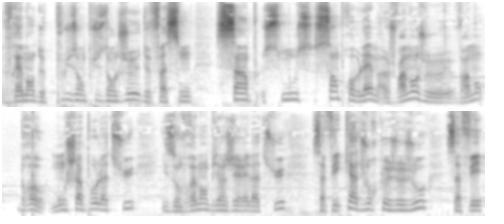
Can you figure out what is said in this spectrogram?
vraiment de plus en plus dans le jeu de façon simple, smooth, sans problème. Vraiment, je, vraiment, bravo. Mon chapeau là-dessus. Ils ont vraiment bien géré là-dessus. Ça fait 4 jours que je joue. Ça fait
